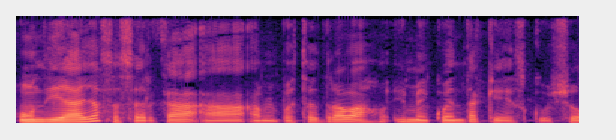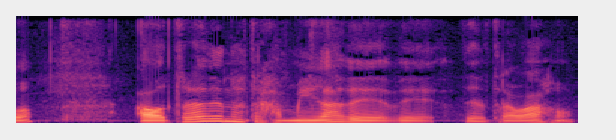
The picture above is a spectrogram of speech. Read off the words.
un día ella se acerca a, a mi puesto de trabajo y me cuenta que escuchó a otra de nuestras amigas de, de, del trabajo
